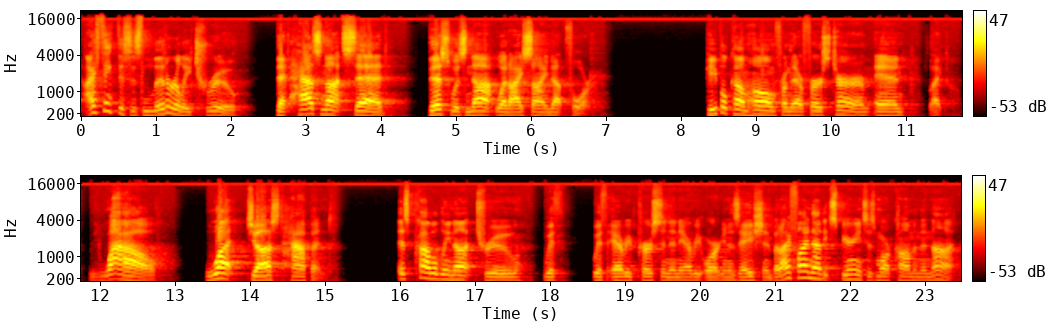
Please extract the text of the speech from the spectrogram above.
I think this is literally true that has not said, This was not what I signed up for. People come home from their first term and, like, wow, what just happened? It's probably not true with, with every person in every organization, but I find that experience is more common than not.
